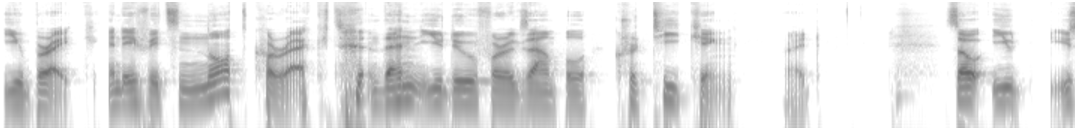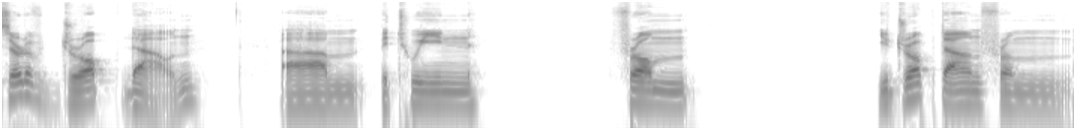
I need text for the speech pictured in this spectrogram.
you break. And if it's not correct, then you do, for example, critiquing, right? So you you sort of drop down um, between from you drop down from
